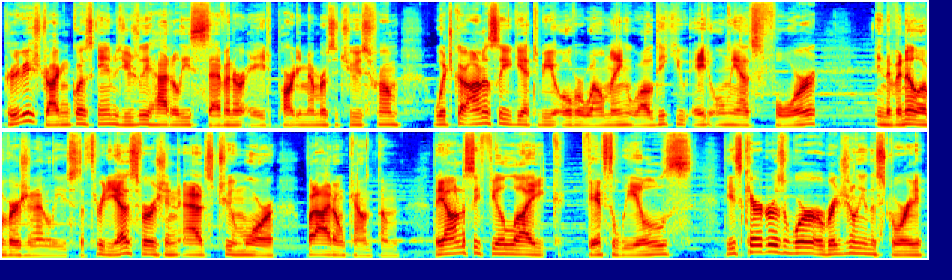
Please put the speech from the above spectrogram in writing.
Previous Dragon Quest games usually had at least 7 or 8 party members to choose from, which could honestly get to be overwhelming, while DQ8 only has 4, in the vanilla version at least. The 3DS version adds 2 more, but I don't count them. They honestly feel like fifth wheels. These characters were originally in the story,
